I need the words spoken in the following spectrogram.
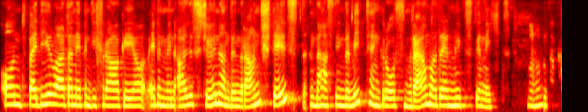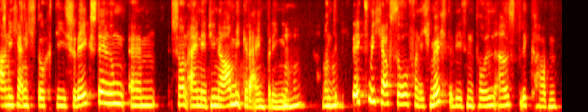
Und bei dir war dann eben die Frage, ja, eben wenn alles schön an den Rand stellst, dann hast du in der Mitte einen großen Raum, aber der nützt dir nichts. Mhm. Und da kann ich eigentlich durch die Schrägstellung ähm, schon eine Dynamik reinbringen. Mhm. Und mhm. ich setze mich aufs Sofa und ich möchte diesen tollen Ausblick haben.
